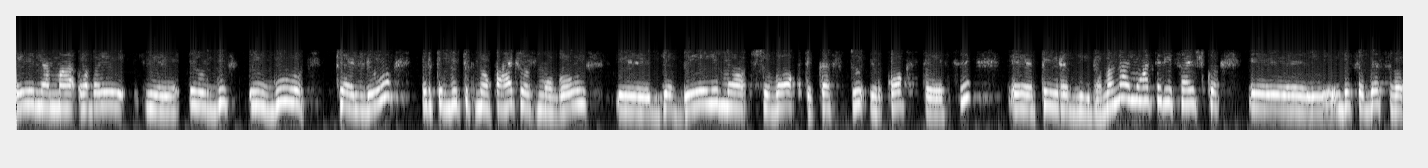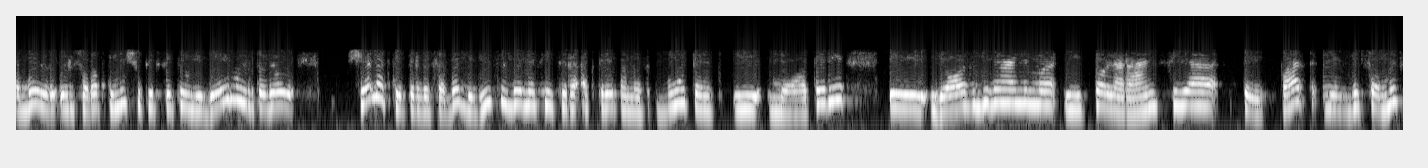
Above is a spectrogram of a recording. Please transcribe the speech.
einama labai e, ilgus, ilgų keliu ir turbūt tik nuo pačio žmogaus e, gebėjimo suvokti, kas tu ir koks tu esi, e, tai yra vykdoma. Na, moterys, aišku, visada svarbu ir, ir su optimiščių, kaip sakiau, judėjimu ir todėl Šiemet, kaip ir visada, didysis dėmesys yra atkreipiamas būtent į moterį, į jos gyvenimą, į toleranciją taip pat visomis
